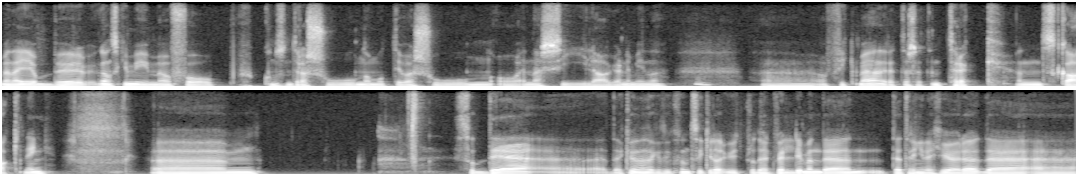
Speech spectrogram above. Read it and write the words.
men jeg jobber ganske mye med å få opp konsentrasjon og motivasjon og energilagrene mine. Mm. Uh, og fikk meg rett og slett en trøkk, en skakning. Uh, så det, eh, det kunne jeg sikkert ha utbrodert veldig, men det, det, trenger jeg ikke gjøre. Det eh,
